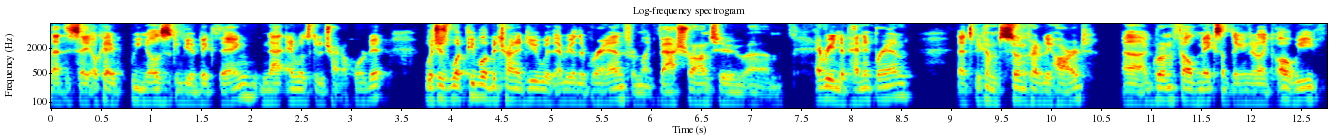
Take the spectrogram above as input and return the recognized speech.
that to say, okay, we know this is going to be a big thing. Not everyone's going to try to hoard it, which is what people have been trying to do with every other brand, from like Vacheron to um, every independent brand. That's become so incredibly hard. Uh, Grönefeld makes something, and they're like, oh, we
